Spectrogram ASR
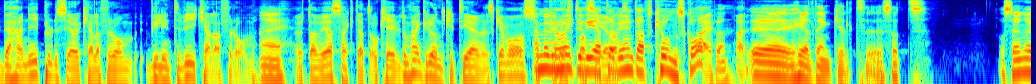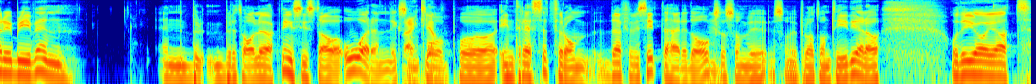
det här ni producerar och kallar för rom vill inte vi kalla för rom. nej. Utan vi har sagt att okej, de här grundkriterierna det ska vara Nej, men vi har inte sockerrörsbaserat. vetat, vi har inte haft kunskapen. Nej, Eh, helt enkelt. Så att, och sen har det ju blivit en, en br- brutal ökning de sista åren liksom, på, på intresset för dem. Därför vi sitter här idag Mm. också, som, vi, som vi pratade om tidigare. Och, och det gör ju att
